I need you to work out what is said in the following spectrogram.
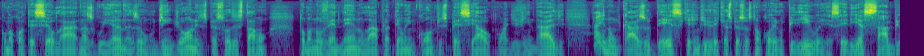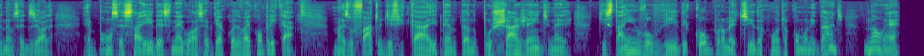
Como aconteceu lá nas Guianas, o Jim Jones, as pessoas estavam tomando veneno lá para ter um encontro especial com a divindade. Aí, num caso desse, que a gente vê que as pessoas estão correndo perigo, seria sábio, né? Você dizer, olha, é bom você sair desse negócio, porque a coisa vai complicar. Mas o fato de ficar aí tentando puxar a gente, né? Que está envolvida e comprometida com outra comunidade, não é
